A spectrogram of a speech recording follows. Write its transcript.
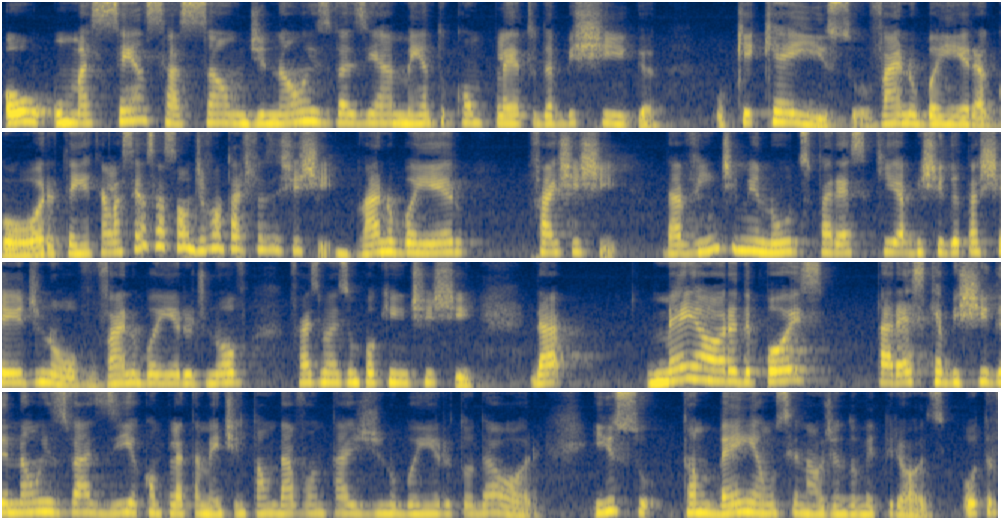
ou uma sensação de não esvaziamento completo da bexiga. O que, que é isso? Vai no banheiro agora, tem aquela sensação de vontade de fazer xixi. Vai no banheiro, faz xixi. Dá 20 minutos, parece que a bexiga está cheia de novo. Vai no banheiro de novo, faz mais um pouquinho de xixi. Dá meia hora depois, parece que a bexiga não esvazia completamente, então dá vontade de ir no banheiro toda hora. Isso também é um sinal de endometriose. Outro,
